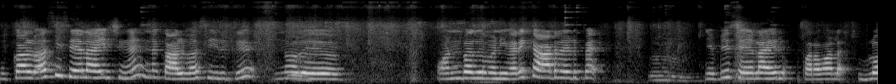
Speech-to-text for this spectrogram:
முக்கால்வாசி சேல் ஆயிடுச்சுங்க இன்னும் கால்வாசி இருக்குது இன்னொரு ஒன்பது மணி வரைக்கும் ஆர்டர் எடுப்பேன். எப்படியும் சேல் ஆயிரும் பரவாயில்ல. இவ்வளோ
